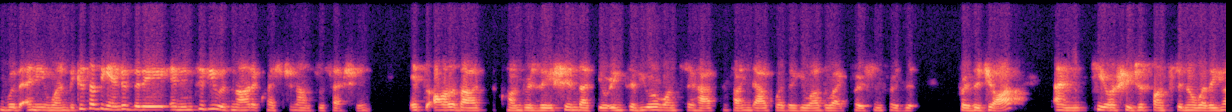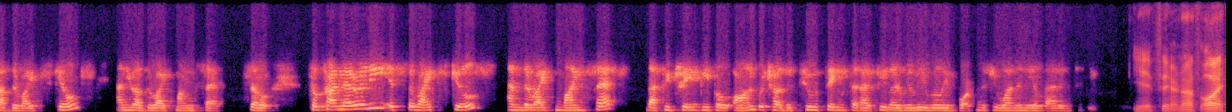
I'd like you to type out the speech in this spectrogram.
with anyone because at the end of the day an interview is not a question answer session it's all about the conversation that your interviewer wants to have to find out whether you are the right person for the for the job and he or she just wants to know whether you have the right skills and you have the right mindset so so primarily it's the right skills and the right mindset that we train people on which are the two things that i feel are really really important if you want to nail that interview Yeah, fair enough. I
